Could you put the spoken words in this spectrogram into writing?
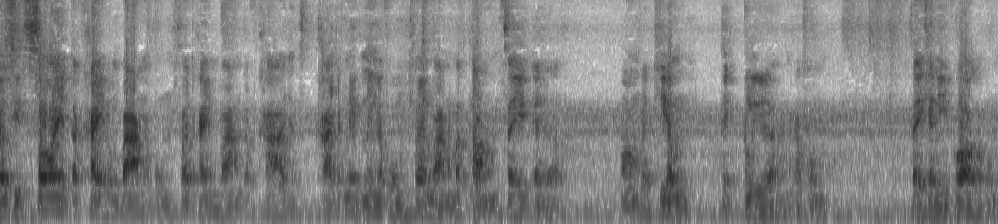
ดี๋ยวสิซอยตะไคร่บางๆครับผมซอยตะไคร่บางๆกับคาจะคาจักนิดนึงครับผมซอยบางมาตำใส่เอ่อหอมกระเทียมใส่เกลือนะครับ ผม ใส่แค่นี้พ่อครับผม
